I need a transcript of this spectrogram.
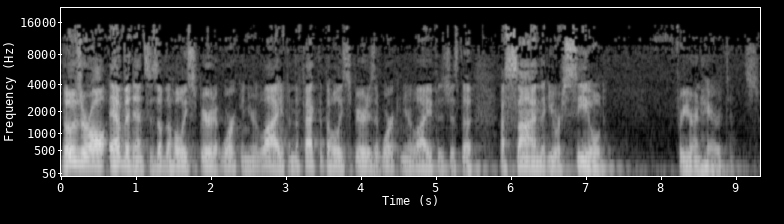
Those are all evidences of the Holy Spirit at work in your life. And the fact that the Holy Spirit is at work in your life is just a, a sign that you are sealed for your inheritance.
